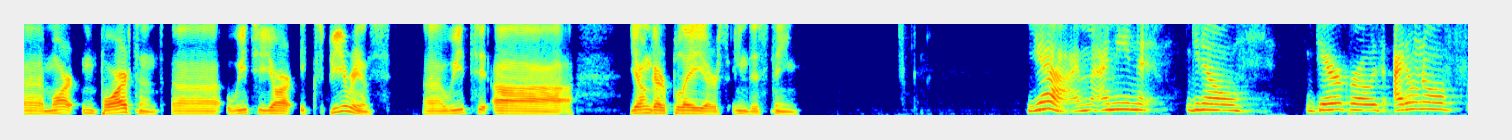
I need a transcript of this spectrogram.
uh, more important uh, with your experience uh, with uh, younger players in this team? Yeah, I'm. I mean, you know, Derrick Rose. I don't know if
